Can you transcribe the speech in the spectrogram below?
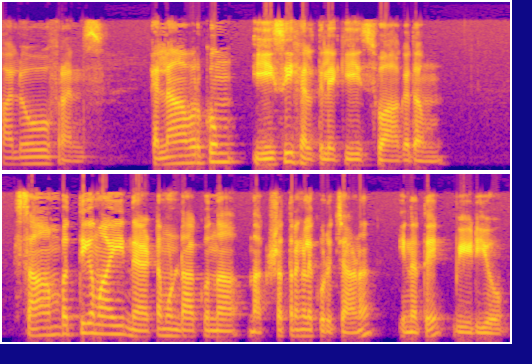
ഹലോ ഫ്രണ്ട്സ് എല്ലാവർക്കും ഈസി ഹെൽത്തിലേക്ക് സ്വാഗതം. സാമ്പത്തികമായി നേട്ടമുണ്ടാക്കുന്ന നക്ഷത്രങ്ങളെക്കുറിച്ചാണ് ഇന്നത്തെ വീഡിയോ.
